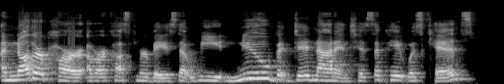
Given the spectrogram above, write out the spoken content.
Another part of our customer base that we knew but did not anticipate was kids.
